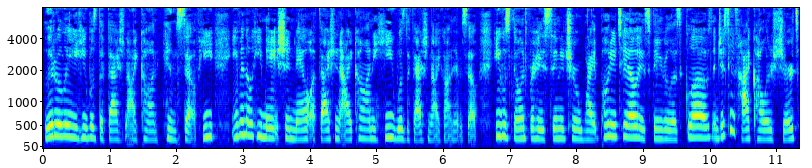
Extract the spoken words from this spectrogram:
Literally, he was the fashion icon himself. He even though he made Chanel a fashion icon, he was the fashion icon himself. He was known for his signature white ponytail, his fingerless gloves, and just his high collar shirts.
